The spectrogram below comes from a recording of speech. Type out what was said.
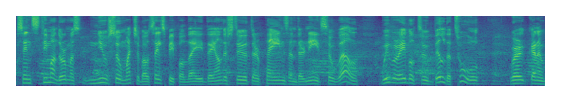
since Timo and Urmas knew so much about salespeople, they, they understood their pains and their needs so well, we were able to build a tool where kind of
